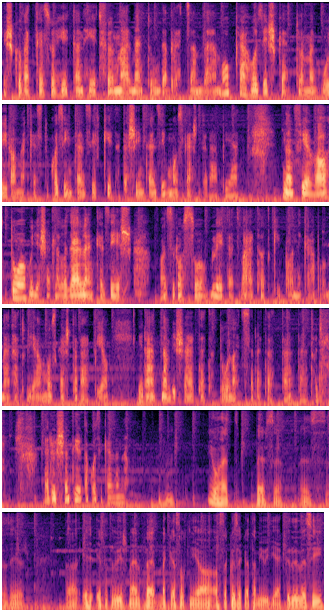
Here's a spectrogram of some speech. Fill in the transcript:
és következő héten, hétfőn már mentünk Debrecenbe Mokkához, és kettől meg újra megkezdtük az intenzív, kéthetes intenzív mozgásterápiát. Nem félve attól, hogy esetleg az ellenkezés az rosszul létet válthat ki panikából, mert hát ugye a mozgásterápia iránt nem viseltet túl nagy szeretettel, tehát hogy erősen tiltakozik ellene. Uh-huh. Jó, hát persze, ez azért érthető is, mert fel, meg kell szokni a, azt a közeket, ami ugye körülveszi.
